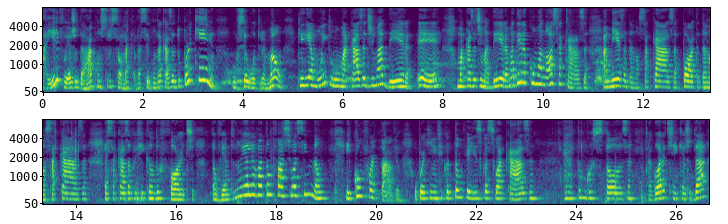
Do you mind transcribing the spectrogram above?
Aí ele foi ajudar a construção da, da, segunda casa do porquinho. O seu outro irmão queria muito uma casa de madeira. É, uma casa de madeira, madeira como a nossa casa. A mesa da nossa casa, a porta da nossa casa. Essa casa foi ficando forte. O vento não ia levar tão fácil assim, não. E confortável. O porquinho ficou tão feliz com a sua casa era tão gostosa. Agora tinha que ajudar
